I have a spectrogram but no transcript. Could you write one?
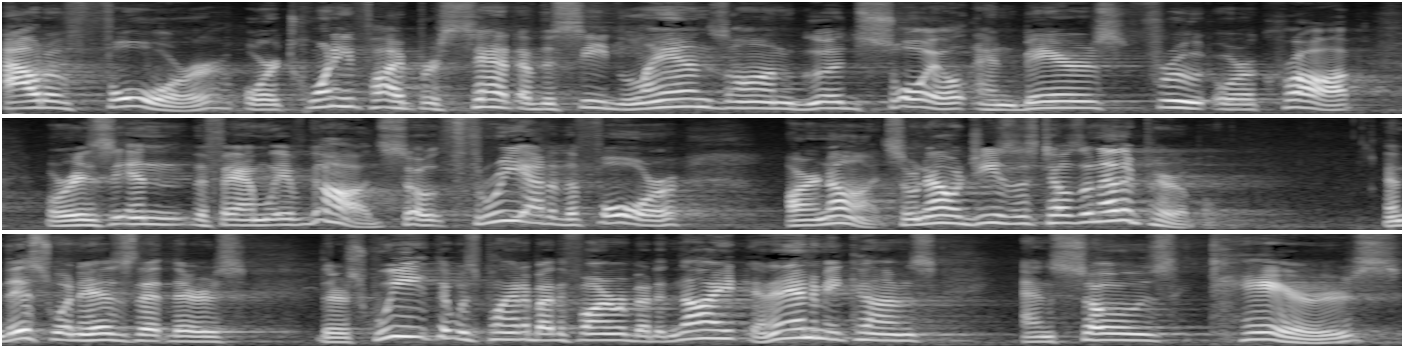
out of four, or 25% of the seed, lands on good soil and bears fruit or a crop or is in the family of God. So three out of the four are not. So now Jesus tells another parable. And this one is that there's, there's wheat that was planted by the farmer, but at night an enemy comes and sows tares.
